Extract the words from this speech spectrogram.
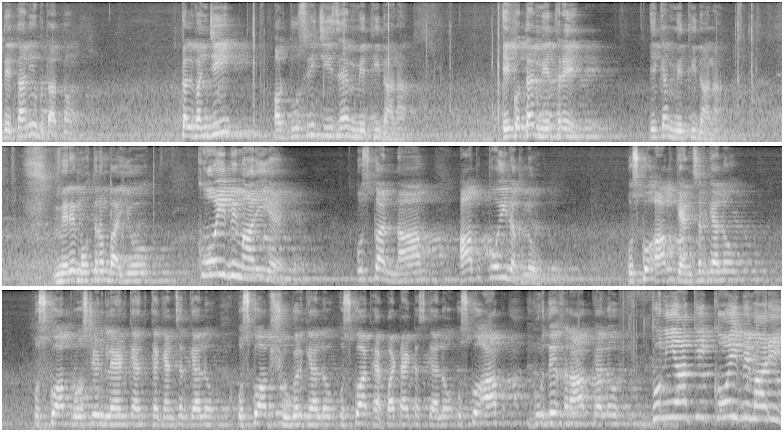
देता नहीं बताता हूँ। कलवंजी और दूसरी चीज़ है मेथी दाना। एक होता है मेथरे, एक है मेथी दाना। मेरे मोहतरम भाइयों, कोई बीमारी है, उसका नाम आप कोई रख लो। उसको आप कैंसर कह लो उसको आप प्रोस्टेट ग्लैंड का कैंसर कह लो, उसको आप शुगर कह लो, उसको आप हेपाटाइटिस कह लो, उसको आप गुर्दे ख़राब कह लो, दुनिया की कोई बीमारी,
